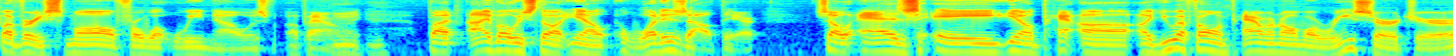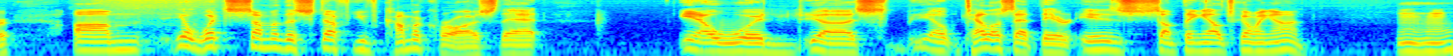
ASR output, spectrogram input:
but very small for what we know, is apparently. But I've always thought, you know, what is out there? So, as a you know pa- uh, a UFO and paranormal researcher, um, you know, what's some of the stuff you've come across that you know, would uh, you know tell us that there is something else going on. Hmm.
